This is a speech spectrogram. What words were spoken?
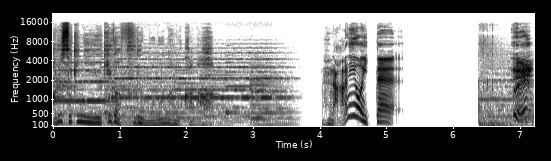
春先に雪が降るものなのかな？何を言って？え？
